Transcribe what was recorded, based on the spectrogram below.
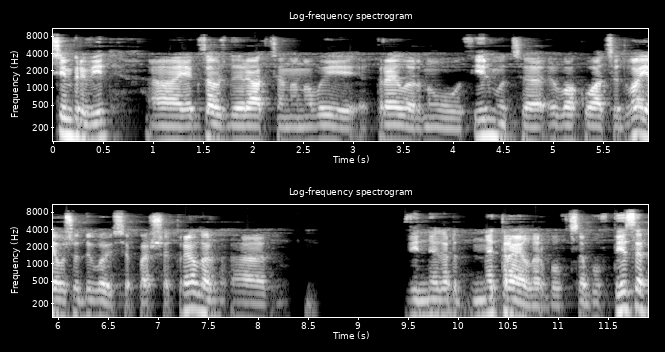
Всім привіт! Е, Як завжди, реакція на новий трейлер нового фільму. Це Евакуація 2. Я вже дивився перший трейлер. Е, Він не, не трейлер був, це був тизер,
